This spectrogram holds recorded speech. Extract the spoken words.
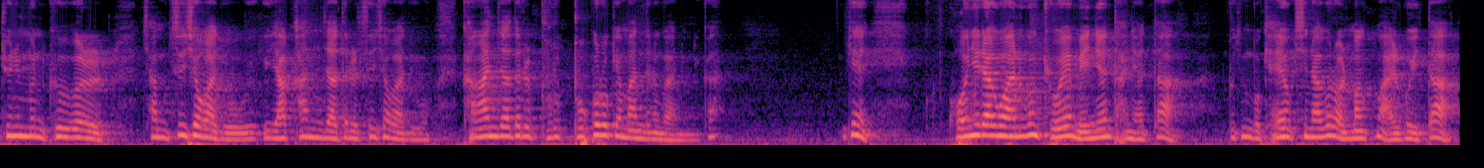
주님은 그걸 참 쓰셔가지고 그 약한 자들을 쓰셔가지고 강한 자들을 부, 끄럽게 만드는 거 아닙니까? 이게 권이라고 하는 건 교회 매년 다녔다. 무슨 뭐 개혁신학을 얼만큼 알고 있다.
